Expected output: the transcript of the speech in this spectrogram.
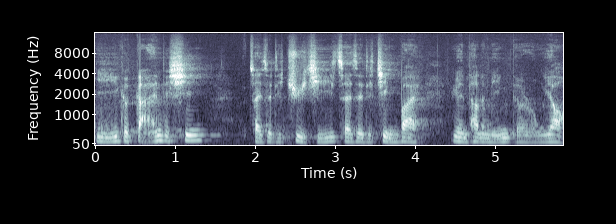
以一个感恩的心在这里聚集，在这里敬拜，愿他的名得荣耀。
